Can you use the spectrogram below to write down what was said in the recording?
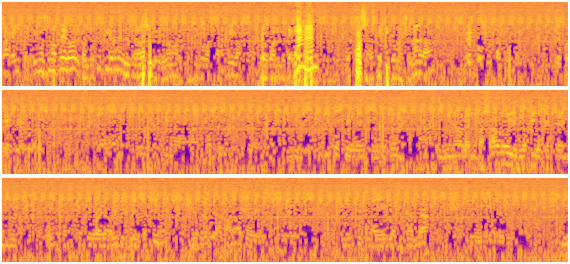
Vale, ahí perdimos 1-0 y cuando tú pierdes, el entrenador siempre dice, no, este equipo va a estar arriba. Pero cuando te ganan, pues cosas, este equipo no ha hecho nada. Tres cosa. ¿Qué podría decir? pasado y es lógico que estén que Valladolid y que así. Yo creo que la fama pues no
